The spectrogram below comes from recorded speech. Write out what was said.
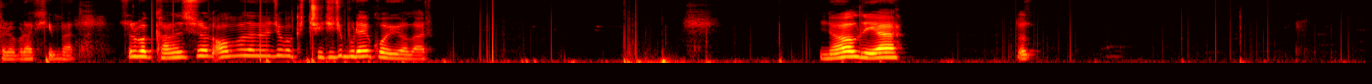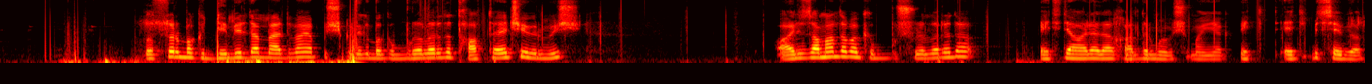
Şöyle bırakayım ben. Sonra bak kanalizasyon olmadan önce bak çekici buraya koyuyorlar. Ne oldu ya? Dostlar bakın demirden merdiven yapmış. Yani bakın buraları da tahtaya çevirmiş. Aynı zamanda bakın şuralara da eti de hala daha kaldırmamış manyak. Et, et mi seviyor?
